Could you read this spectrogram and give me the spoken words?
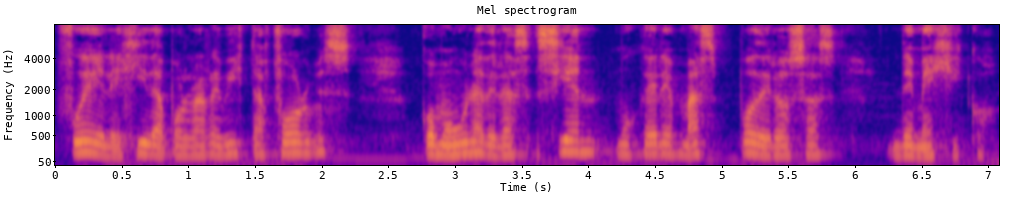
fue elegida por la revista Forbes como una de las 100 mujeres más poderosas de México.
